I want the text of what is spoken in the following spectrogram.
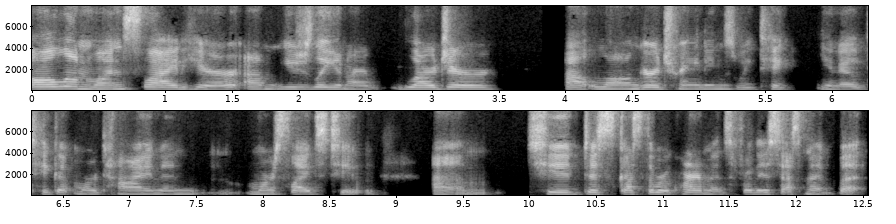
all on one slide here. Um, usually in our larger, uh, longer trainings, we take, you know, take up more time and more slides to, um, to discuss the requirements for the assessment, but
